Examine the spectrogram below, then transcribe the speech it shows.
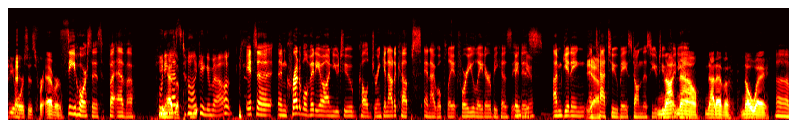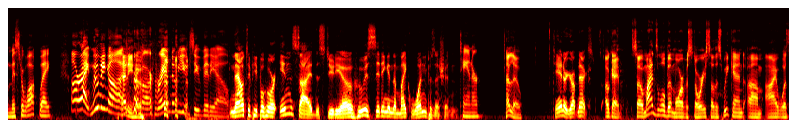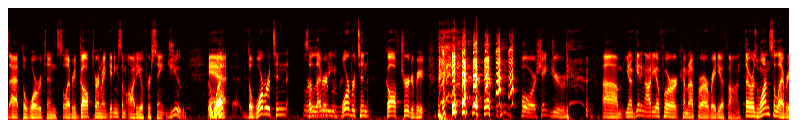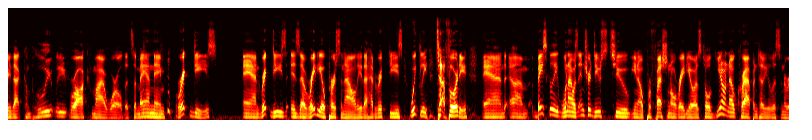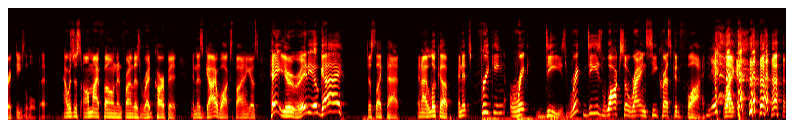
Seahorses forever. Seahorses forever. What are you guys a- he- talking about? It's a incredible video on YouTube called "Drinking Out of Cups," and I will play it for you later because Thank it you. is I'm getting Yeah. a tattoo based on this YouTube video. Not video. now. Not ever. No way. Uh, Mr. Walkway. All right, moving on Anywho. from our random YouTube video. Now to people who are inside the studio, who is sitting in the mic one position? Tanner. Hello. Tanner, you're up next. Okay, so mine's a little bit more of a story. So this weekend, um, I was at the Warburton Celebrity Golf Tournament getting some audio for St. Jude. The And what? The Warburton Celebrity Warburton Golf Tournament for St. Jude. Um, you know, getting audio for coming up for our radiothon. There was one celebrity that completely rocked my world. It's a man named Rick Dees. And Rick Dees is a radio personality that had Rick Dees weekly top 40. And um, basically, when I was introduced to, you know, professional radio, I was told, you don't know crap until you listen to Rick Dees a little bit. I was just on my phone in front of this red carpet, and this guy walks by and he goes, Hey, you're a radio guy? Just like that. And I look up, and it's freaking Rick Dees. Rick Dees walked so Ryan Seacrest could fly. Yeah. Like,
